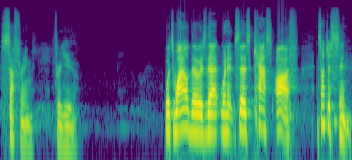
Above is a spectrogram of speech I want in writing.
suffering for you. What's wild, though, is that when it says cast off, it's not just sin.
